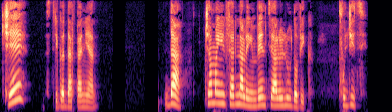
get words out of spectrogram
Ce? strigă D'Artagnan. Da, cea mai infernală invenție a lui Ludovic. Fugiți!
